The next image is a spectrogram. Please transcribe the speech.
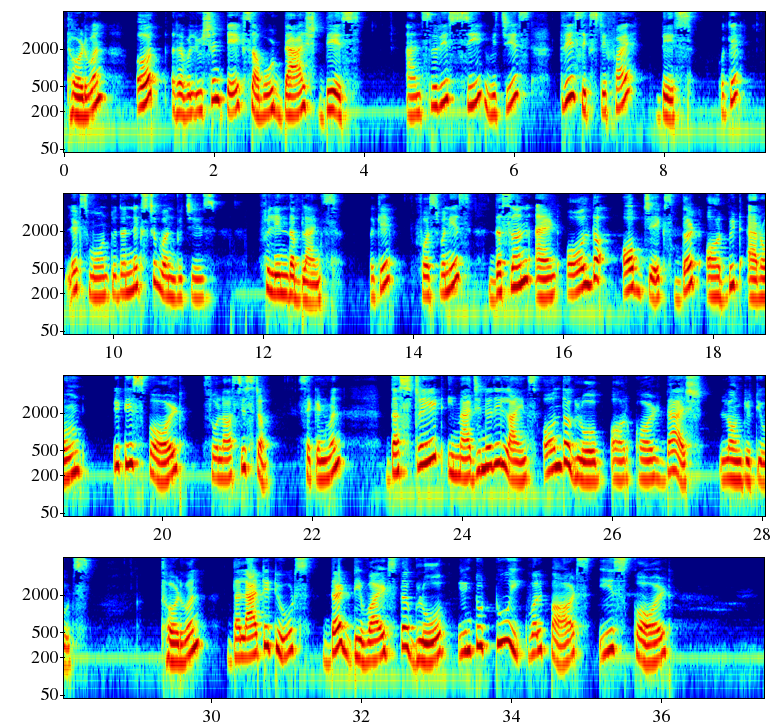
Third one, earth revolution takes about dash days. Answer is C which is 365 days. Okay, let's move on to the next one which is fill in the blanks. Okay, first one is the sun and all the objects that orbit around it is called solar system. Second one, the straight imaginary lines on the globe are called dash longitudes. Third one, the latitudes that divides the globe into two equal parts is called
